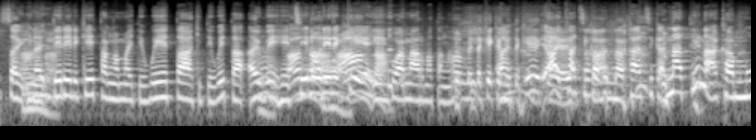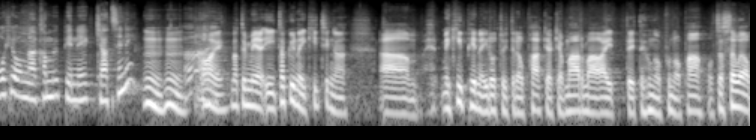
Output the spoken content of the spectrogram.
So, you know, te rerekētanga mai te wētā ki te weta, auē, he tino rerekē i kua māramatanga. Me te keke, me te kēkē. Ai, ka tika, ka tika. Nā tēnā, ka mōhio ngā kamupene kia tini. Mhmh, āe, nā te mea i taku nei kitenga, me kī pēnei i roto i te reo Pākehā kia mārama ai te hunga punua pāho, just so our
